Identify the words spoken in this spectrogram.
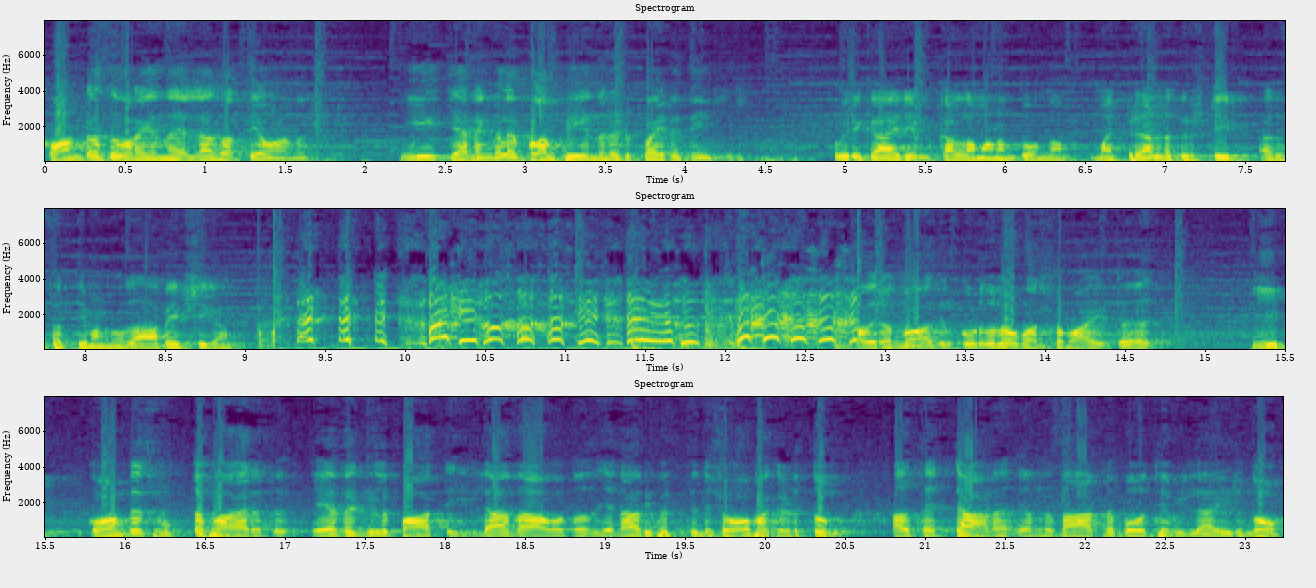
കോൺഗ്രസ് പറയുന്നതെല്ലാം സത്യമാണ്. ഈ ജനങ്ങളെ ബ്ലഫ് ചെയ്യുന്നതിനൊരു പരിധിയില്ലേ. ഒരു കാര്യം കള്ളമാണെന്ന് തോന്നാം. മറ്റൊരാളുടെ ദൃഷ്ടിയിൽ അത് സത്യമാണെന്ന് അത് ആപേക്ഷികമാണ് പതിനൊന്നോ അതിൽ കൂടുതലോ വർഷമായിട്ട് ഈ കോൺഗ്രസ് മുക്ത ഭാരത് ഏതെങ്കിലും പാർട്ടി ഇല്ലാതാവുന്നത് ജനാധിപത്യത്തിന്റെ ശോഭ കെടുത്തും. അത് തെറ്റാണ് എന്ന് സാറിന് ബോധ്യമില്ലായിരുന്നോ.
